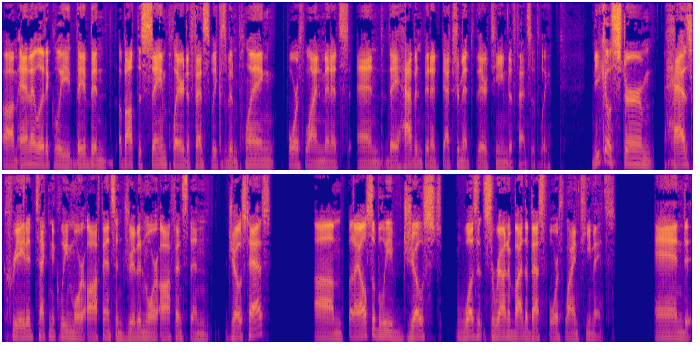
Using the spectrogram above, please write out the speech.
Um, analytically, they've been about the same player defensively because they've been playing fourth line minutes, and they haven't been a detriment to their team defensively. Nico Sturm has created technically more offense and driven more offense than Jost has. Um, but I also believe Jost wasn't surrounded by the best fourth line teammates. And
